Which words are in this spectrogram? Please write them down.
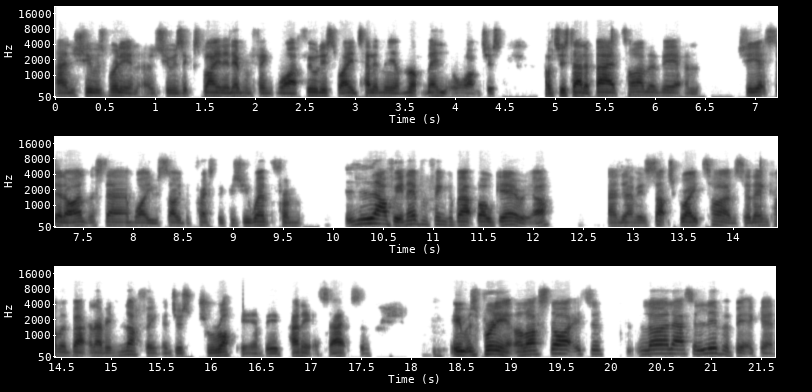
and she was brilliant, and she was explaining everything why I feel this way, telling me I'm not mental. I'm just, I've just had a bad time of it, and she said, I understand why you were so depressed because you went from loving everything about Bulgaria and having such great times to then coming back and having nothing and just dropping and being panic attacks. And it was brilliant. And I started to learn how to live a bit again.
